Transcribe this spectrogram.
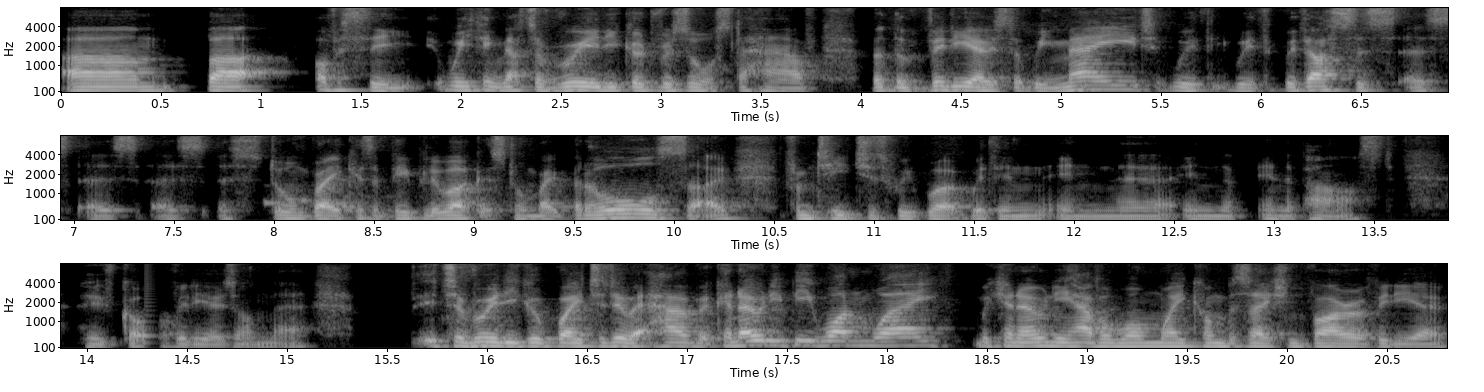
Um, but obviously, we think that's a really good resource to have. But the videos that we made with with with us as as as, as, Stormbreakers and people who work at Stormbreak, but also from teachers we've worked with in in uh, in the in the past who've got videos on there it's a really good way to do it. However, it can only be one way. We can only have a one way conversation via a video.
